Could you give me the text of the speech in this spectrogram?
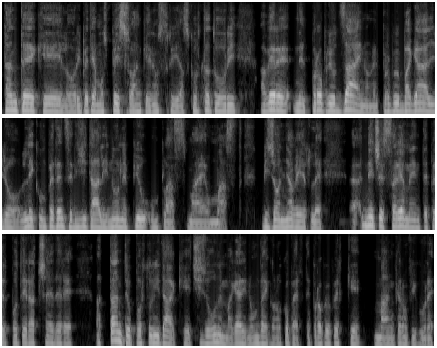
Tant'è che, lo ripetiamo spesso anche ai nostri ascoltatori, avere nel proprio zaino, nel proprio bagaglio le competenze digitali non è più un plus, ma è un must. Bisogna averle eh, necessariamente per poter accedere a tante opportunità che ci sono e magari non vengono coperte proprio perché mancano figure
